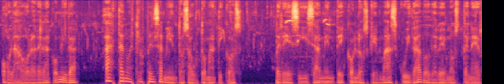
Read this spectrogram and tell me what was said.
o la hora de la comida hasta nuestros pensamientos automáticos, precisamente con los que más cuidado debemos tener.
